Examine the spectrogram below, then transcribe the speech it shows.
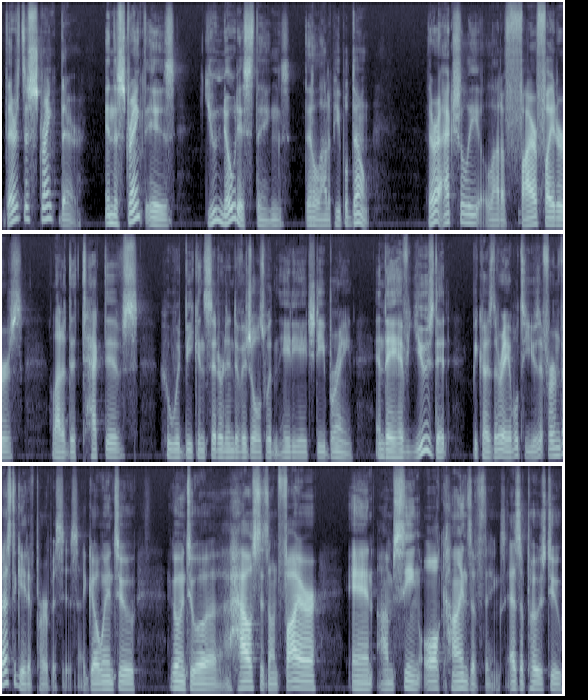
There's the strength there. And the strength is you notice things that a lot of people don't there are actually a lot of firefighters, a lot of detectives who would be considered individuals with an ADHD brain, and they have used it because they're able to use it for investigative purposes. I go into I go into a, house that's on fire and I'm seeing all kinds of things as opposed to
